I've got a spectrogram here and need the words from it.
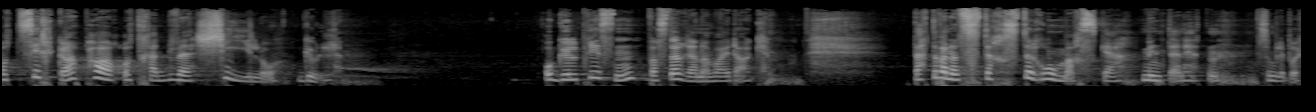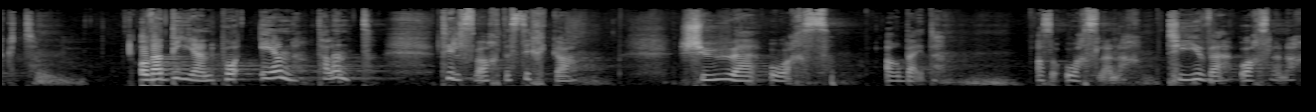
og, ca. par og 30 kilo gull. Og gullprisen var større enn den var i dag. Dette var den største romerske myntenheten som ble brukt. Og verdien på én talent tilsvarte ca. 20 års arbeid. Altså årslønner. 20 årslønner.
